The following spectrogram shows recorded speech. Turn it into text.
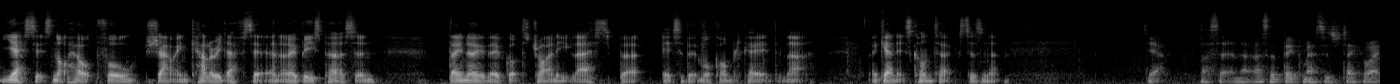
yes, it's not helpful shouting calorie deficit at an obese person. They know they've got to try and eat less, but it's a bit more complicated than that. Again, it's context, isn't it? yeah. That's it. And that's a big message to take away.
